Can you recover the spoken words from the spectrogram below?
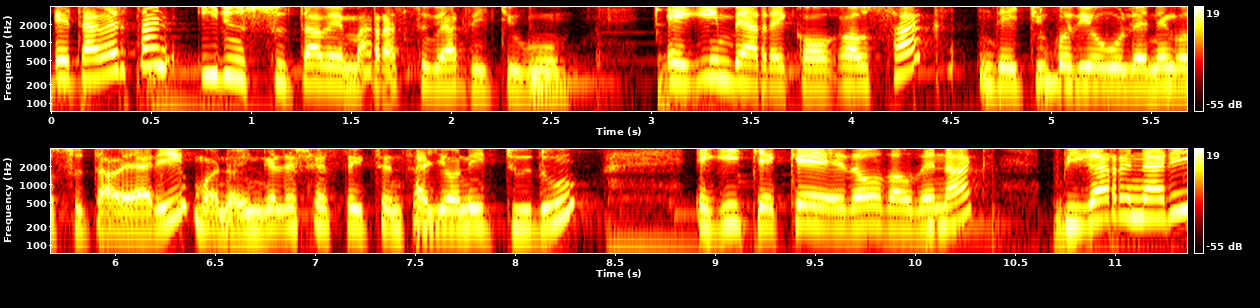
eta bertan hiru zutabe marraztu behar ditugu. Egin beharreko gauzak, deituko diogu lehenengo zutabeari, bueno, ingeles ez deitzen zaio honi to do, egiteke edo daudenak, bigarrenari,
